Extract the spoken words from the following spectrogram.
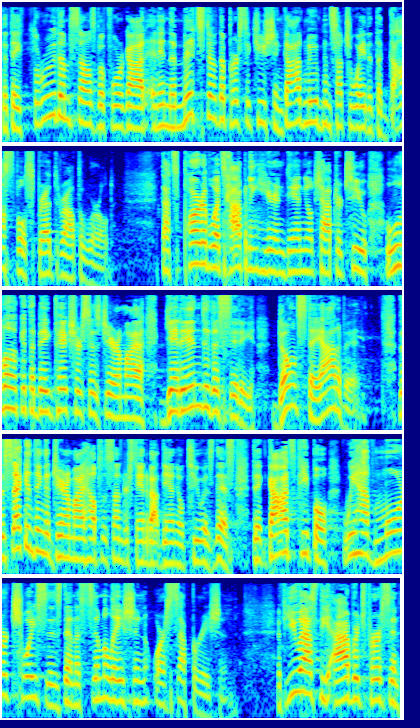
that they threw themselves before God. And in the midst of the persecution, God moved in such a way that the gospel spread throughout the world. That's part of what's happening here in Daniel chapter 2. Look at the big picture, says Jeremiah. Get into the city, don't stay out of it. The second thing that Jeremiah helps us understand about Daniel 2 is this that God's people, we have more choices than assimilation or separation. If you ask the average person,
